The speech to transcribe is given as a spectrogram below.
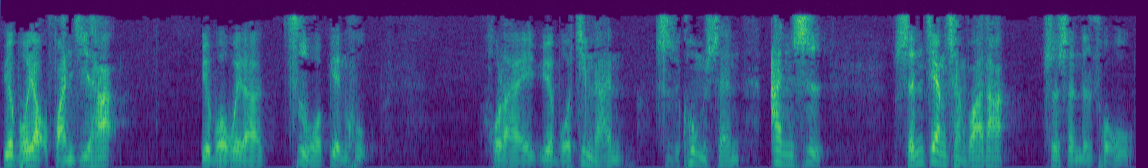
约伯要反击他，约伯为了。自我辩护。后来约伯竟然指控神，暗示神这样惩罚他是神的错误。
